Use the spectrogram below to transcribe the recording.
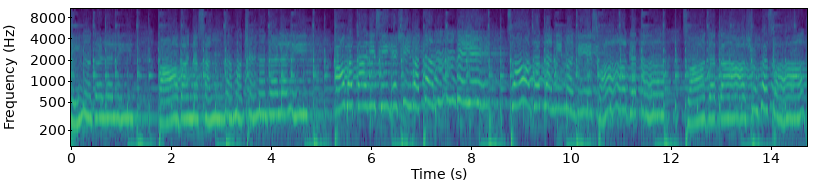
ದಿನಗಳಲ್ಲಿ. ಪಾವನ ಸಂಗಮ ಕ್ಷಣಗಳಲ್ಲಿ ಅವತರಿಸಿ ಹೇ ಶಿವ ತಂದೆಯೇ ಸ್ವಾಗತ ನಿಮಗೆ ಸ್ವಾಗತ ಸ್ವಾಗತ ಶುಭ ಸ್ವಾಗತ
